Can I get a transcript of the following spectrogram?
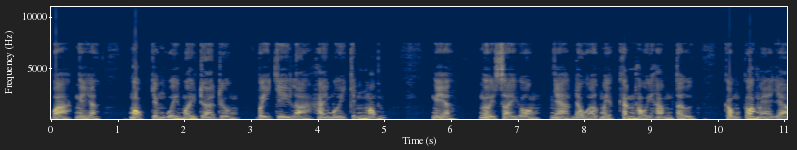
và Nghĩa, một chuẩn quý mới ra trường, vị chi là 29 móng. Nghĩa, người Sài Gòn, nhà đâu ở miệt Khánh Hội Hàm Tử, cũng có mẹ già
